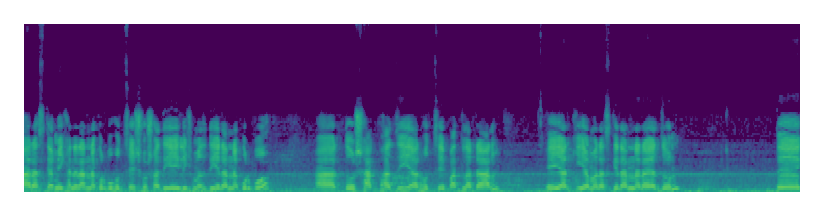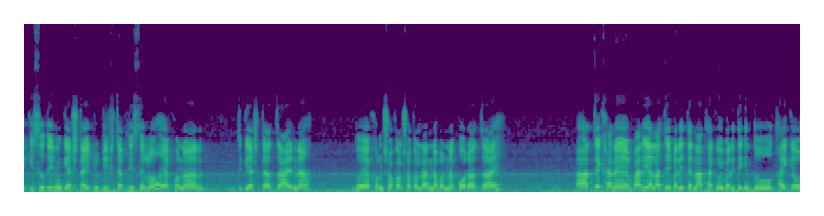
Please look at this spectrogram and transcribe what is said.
আর আজকে আমি এখানে রান্না করব হচ্ছে শসা দিয়ে, ইলিশ মাছ দিয়ে রান্না করব। আর তো শাক ভাজি আর হচ্ছে পাতলা ডাল। এই আর কি আমার আজকে রান্নার আয়োজন। তো কিছুদিন গ্যাসটা একটু ডিস্টার্ব দিছিল, এখন আর গ্যাসটা যায় না। তো এখন সকাল সকাল রান্না বান্না করা যায়। আর যেখানে বাড়িওয়ালা যে বাড়িতে না থাকে, ওই বাড়িতে কিন্তু থাইকেও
